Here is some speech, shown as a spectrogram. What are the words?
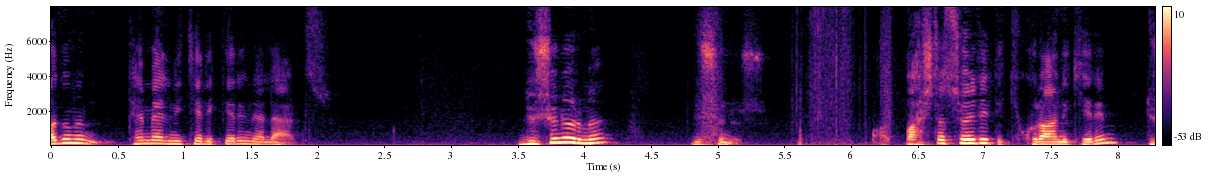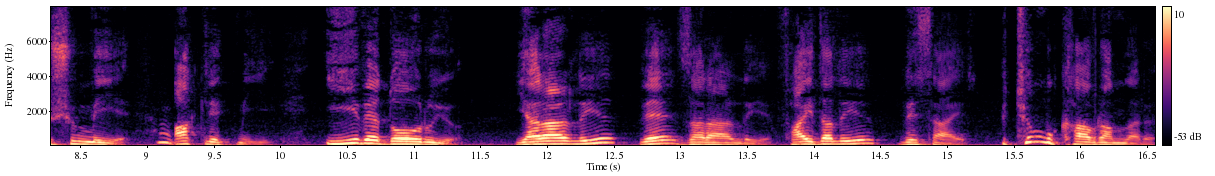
Kadının temel nitelikleri nelerdir? Düşünür mü? Düşünür. Başta söyledik Kur'an-ı Kerim düşünmeyi, akletmeyi, iyi ve doğruyu, yararlıyı ve zararlıyı, faydalıyı vesaire. Bütün bu kavramları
